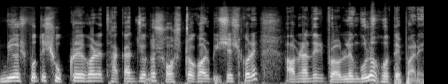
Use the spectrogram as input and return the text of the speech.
বৃহস্পতি শুক্রের ঘরে থাকার জন্য ষষ্ঠ ঘর বিশেষ করে আপনাদের প্রবলেমগুলো হতে পারে।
